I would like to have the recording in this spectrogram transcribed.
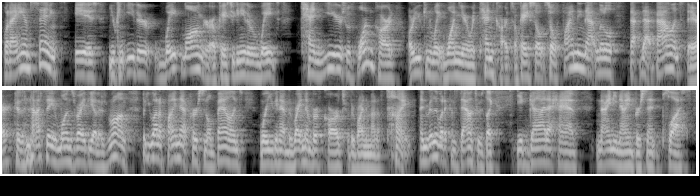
what I am saying is you can either wait longer. Okay. So you can either wait 10 years with one card or you can wait one year with 10 cards okay? So so finding that little that that balance there because i'm not saying one's right the other's wrong but you want to find that personal balance where you can have the right number of cards for the right amount of time. And really what it comes down to is like you gotta have 99% plus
